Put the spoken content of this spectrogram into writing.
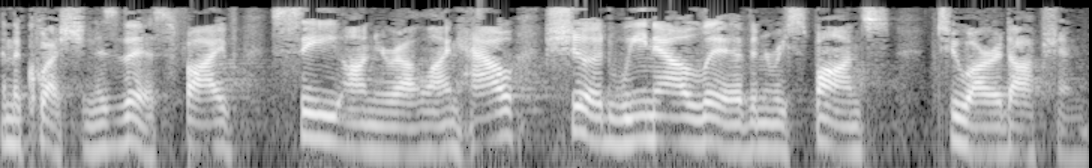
And the question is this 5C on your outline. How should we now live in response to our adoption?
